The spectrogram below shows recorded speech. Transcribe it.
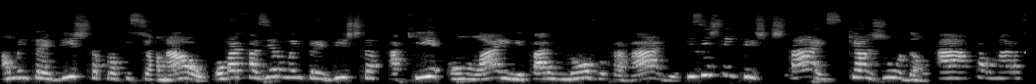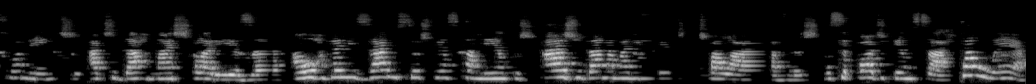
a uma entrevista profissional ou vai fazer uma entrevista aqui online para um novo trabalho, existem cristais que ajudam a acalmar a sua mente, a te dar mais clareza, a organizar os seus pensamentos, a ajudar na manifestação das palavras. Você pode pensar qual é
